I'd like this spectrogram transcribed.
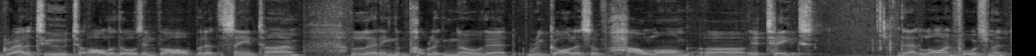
gratitude to all of those involved, but at the same time, letting the public know that regardless of how long uh, it takes, that law enforcement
